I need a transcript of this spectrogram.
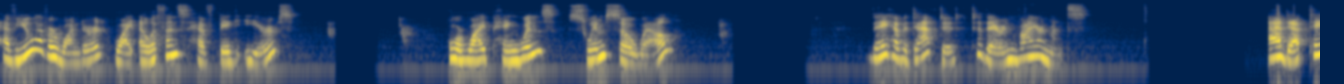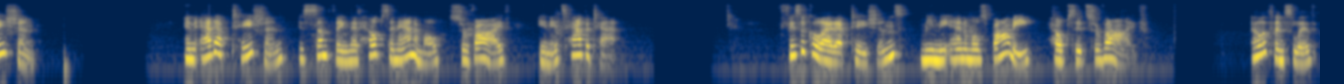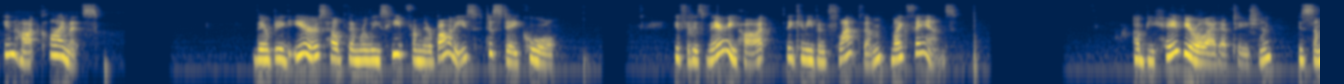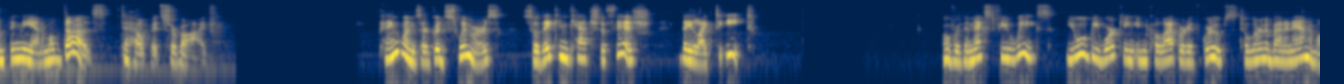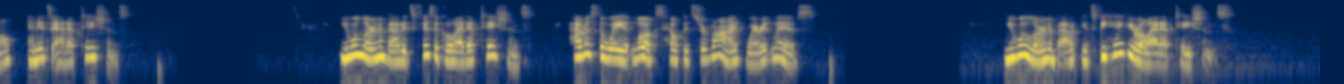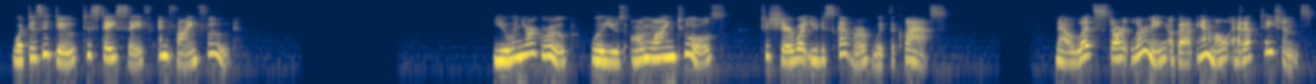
Have you ever wondered why elephants have big ears? Or why penguins swim so well? They have adapted to their environments. Adaptation An adaptation is something that helps an animal survive in its habitat. Physical adaptations mean the animal's body helps it survive. Elephants live in hot climates. Their big ears help them release heat from their bodies to stay cool. If it is very hot, they can even flap them like fans. A behavioral adaptation is something the animal does to help it survive. Penguins are good swimmers, so they can catch the fish they like to eat. Over the next few weeks, you will be working in collaborative groups to learn about an animal and its adaptations. You will learn about its physical adaptations. How does the way it looks help it survive where it lives? You will learn about its behavioral adaptations. What does it do to stay safe and find food? You and your group will use online tools to share what you discover with the class. Now let's start learning about animal adaptations.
